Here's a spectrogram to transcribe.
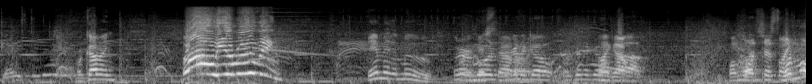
Guys. We're coming. Oh, you're moving! Damn it, it moved. We're, I going, missed we're out gonna go. We're gonna go Oh my God. up. One more. Just like one more.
